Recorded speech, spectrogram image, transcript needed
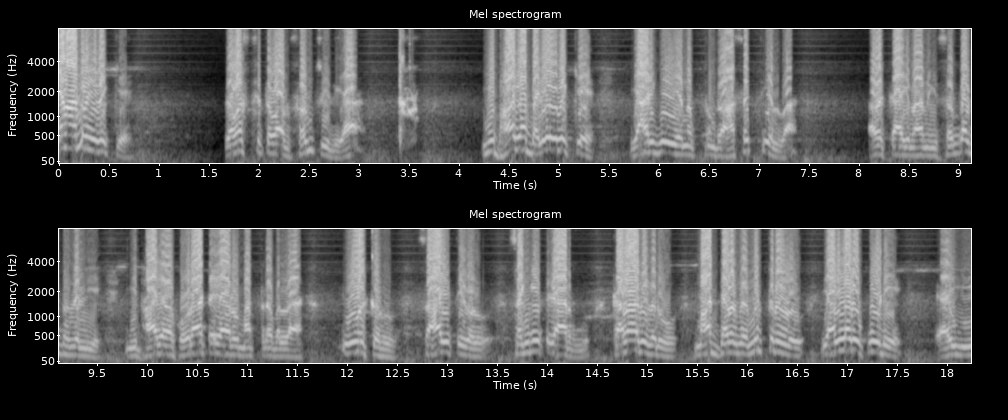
ಏನಾದರೂ ಇದಕ್ಕೆ ವ್ಯವಸ್ಥಿತವಾದ ಸಂಚು ಇದೆಯಾ? ಈ ಭಾಗ ಬೆಳೆಯೋದಕ್ಕೆ ಯಾರಿಗೂ ಏನಪ್ಪಂದ್ರೆ ಆಸಕ್ತಿ ಅಲ್ವಾ? ಅದಕ್ಕಾಗಿ ನಾನು ಈ ಸಂದರ್ಭದಲ್ಲಿ ಈ ಭಾಗದ ಹೋರಾಟಗಾರರು ಮಾತ್ರವಲ್ಲ, ಯುವಕರು, ಸಾಹಿತಿಗಳು, ಸಂಗೀತಗಾರರು, ಕಲಾವಿದರು, ಮಾಧ್ಯಮದ ಮಿತ್ರರು ಎಲ್ಲರೂ ಕೂಡಿ ಈ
